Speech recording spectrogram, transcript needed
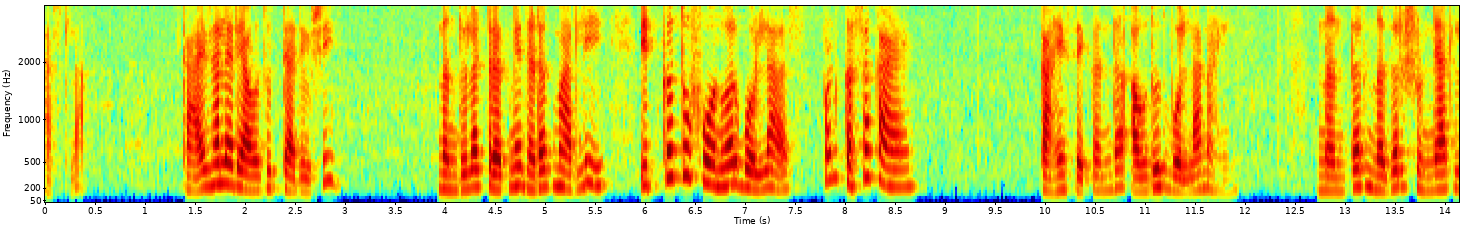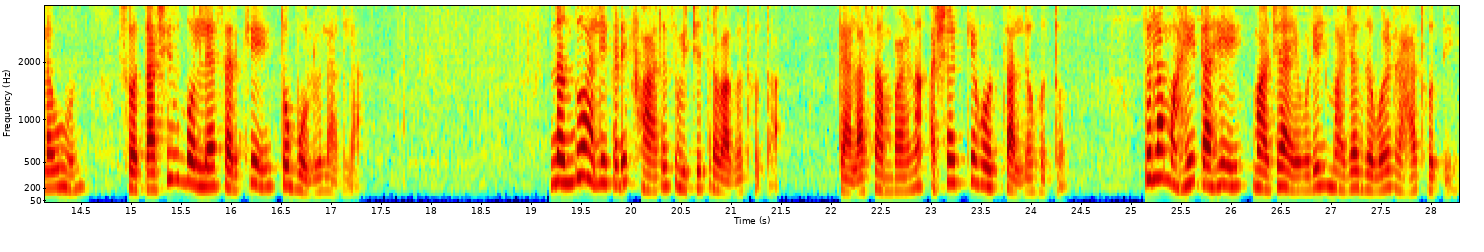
हसला. काय झालं रे अवधूत त्या दिवशी? नंदूला ट्रकने धडक मारली इतकं तू फोनवर बोललास. पण कसं काय? काही सेकंद अवधूत बोलला नाही. नंतर नजर शून्यात लावून स्वतःशीच बोलल्यासारखे तो बोलू लागला. नंदू अलीकडे फारच विचित्र वागत होता. त्याला सांभाळणं अशक्य होत चाललं होतं. तुला माहीत आहे माझे आईवडील माझ्याजवळ राहत होते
